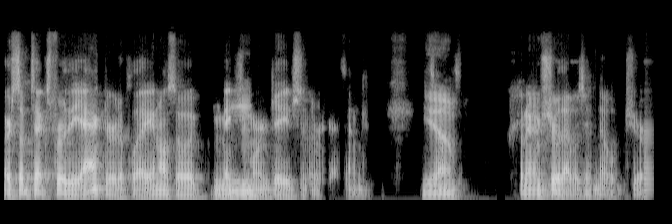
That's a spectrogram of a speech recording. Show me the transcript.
or subtext for the actor to play and also it makes mm-hmm. you more engaged in the reader i think yeah so, but i'm sure that was a note sure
